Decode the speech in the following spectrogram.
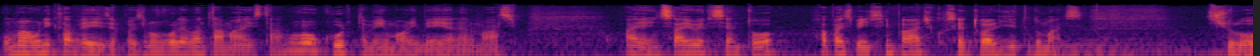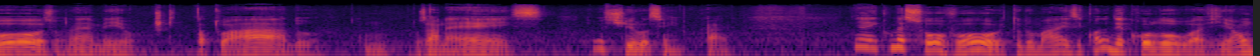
uma única vez, depois eu não vou levantar mais, tá? Um voo curto também, uma hora e meia, né, no máximo. Aí a gente saiu, ele sentou, rapaz bem simpático, sentou ali e tudo mais. Estiloso, né, meio, acho que tatuado, com os anéis, um estilo assim, cara. E aí começou o voo e tudo mais, e quando decolou o avião,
